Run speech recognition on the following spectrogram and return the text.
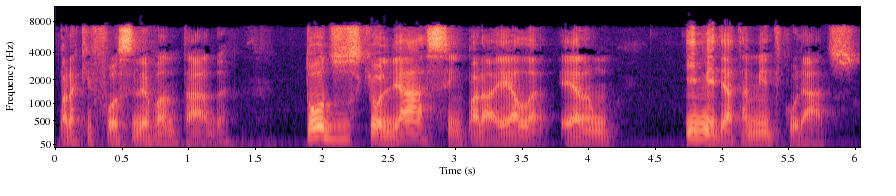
para que fosse levantada. Todos os que olhassem para ela eram imediatamente curados.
